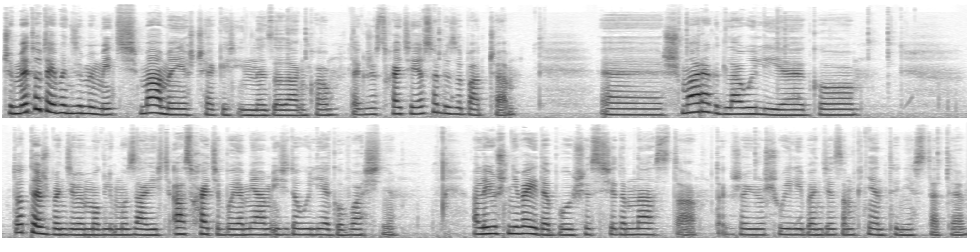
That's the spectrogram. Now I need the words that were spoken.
Czy my tutaj będziemy mieć, mamy jeszcze jakieś inne zadanko. Także słuchajcie, ja sobie zobaczę. E, dla Williego. To też będziemy mogli mu zanieść. A, słuchajcie, bo ja miałam iść do Williego właśnie. Ale już nie wejdę, bo już jest 17, także już Willy będzie zamknięty niestety.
